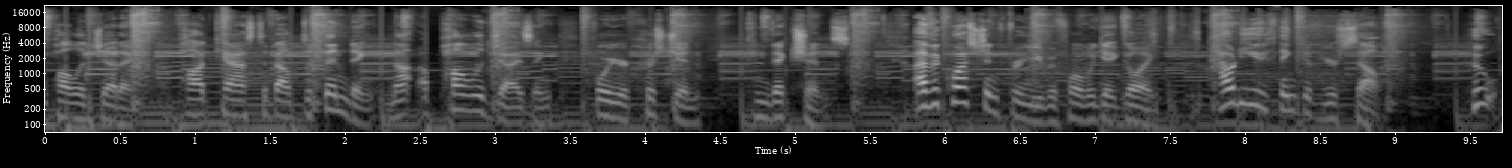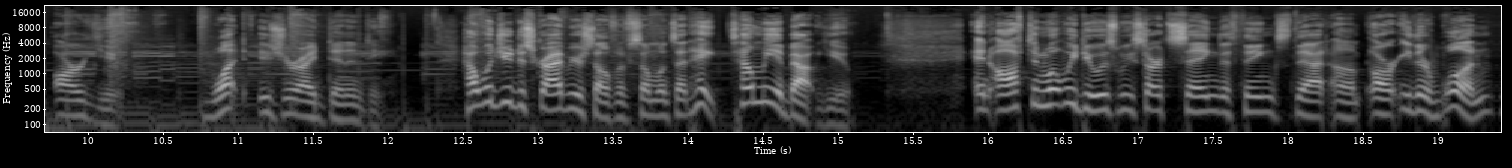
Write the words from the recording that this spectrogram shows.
Unapologetic, a podcast about defending, not apologizing for your Christian convictions. I have a question for you before we get going. How do you think of yourself? Who are you? What is your identity? How would you describe yourself if someone said, Hey, tell me about you? And often, what we do is we start saying the things that um, are either one,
